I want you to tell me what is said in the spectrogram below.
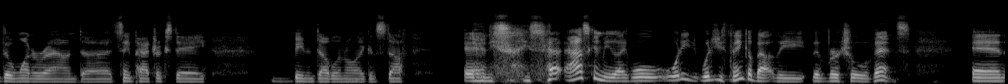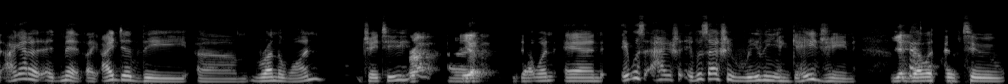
the one around uh, St. Patrick's Day, being in Dublin, all that good stuff and he's, he's asking me like, well, what do you what did you think about the the virtual events? And I gotta admit, like I did the um, run the one, JT, Right? uh, Yeah. That one, and it was actually it was actually really engaging Yeah. relative to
